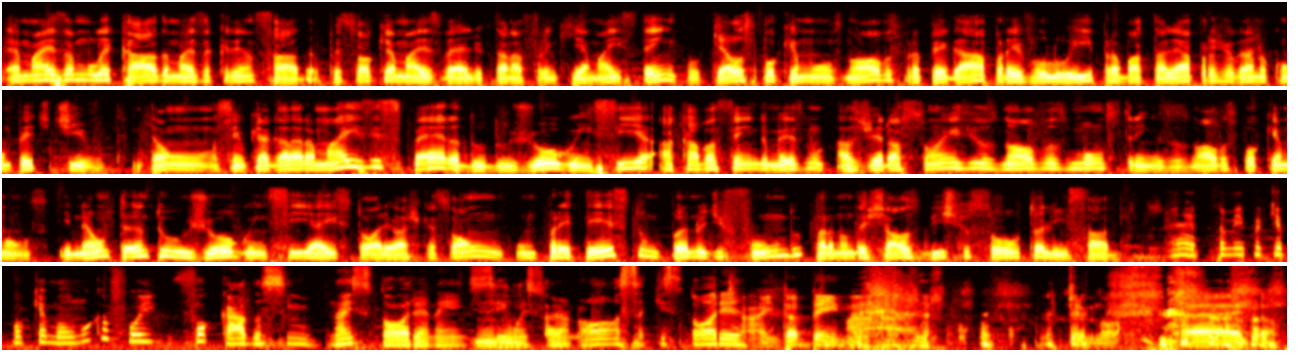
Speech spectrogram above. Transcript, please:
é mais a molecada, mais a criançada. O pessoal que é mais velho, que tá na franquia há mais tempo, quer os pokémons novos para pegar, para evoluir, para batalhar, para jogar no competitivo. Então, assim, o que a galera mais espera do, do jogo em si acaba sendo mesmo as gerações e os novos monstrinhos, os novos pokémons. E não tanto o jogo em si, a história. Eu acho que é só um, um pretexto, um pano de fundo para não deixar os bichos soltos ali, sabe? É, também porque Pokémon nunca foi focado assim na história, né? Em ser uhum. uma história, nossa, que história. Ah, ainda bem, né? que nossa. É, então.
